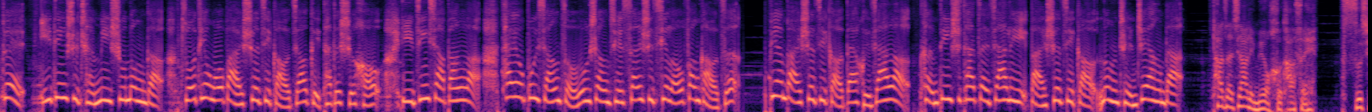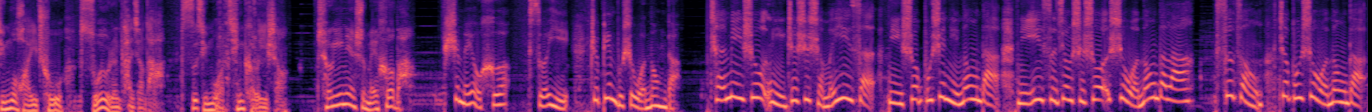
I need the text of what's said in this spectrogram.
对，一定是陈秘书弄的。昨天我把设计稿交给他的时候，已经下班了，他又不想走路上去三十七楼放稿子。便把设计稿带回家了，肯定是他在家里把设计稿弄成这样的。他在家里没有喝咖啡。司琴墨话一出，所有人看向他。司琴墨轻咳了一声：“程一念是没喝吧？是没有喝，所以这并不是我弄的。”陈秘书，你这是什么意思？你说不是你弄的，你意思就是说是我弄的啦？司总，这不是我弄的，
